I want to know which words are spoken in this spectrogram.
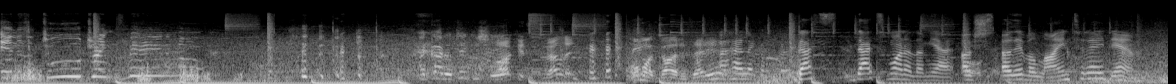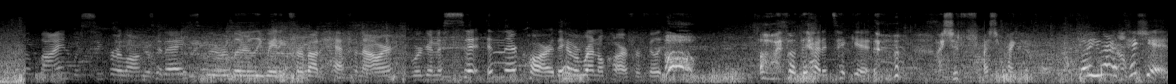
and there's two drink minimum. I gotta take a I shot. can smell it. oh my God, is that it? I had like a that's That's one of them, yeah. Oh, sh oh, they have a line today? Damn. The line long today, so we were literally waiting for about a half an hour. We're gonna sit in their car. They have a rental car for Philly. Oh, I thought they had a ticket. I should, I should prank them. No, you got a ticket.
